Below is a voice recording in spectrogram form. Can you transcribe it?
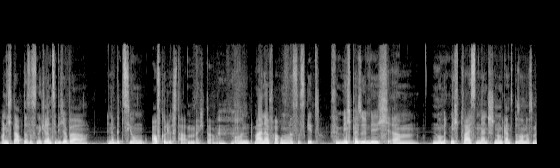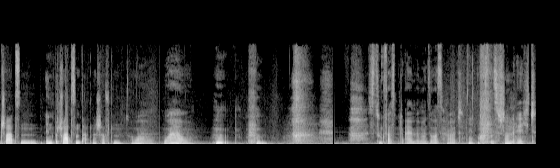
Und ich glaube, das ist eine Grenze, die ich aber in der Beziehung aufgelöst haben möchte. Mhm. Und meine Erfahrung ist, es geht für mich persönlich ähm, nur mit nicht weißen Menschen und ganz besonders mit schwarzen, in schwarzen Partnerschaften. So. Wow. Wow. Hm. Es tut was mit einem, wenn man sowas hört. Ja. Das ist schon echt.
